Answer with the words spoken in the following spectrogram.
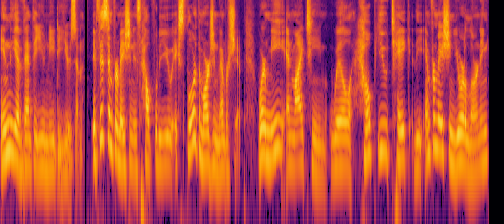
in the event that you need to use them. If this information is helpful to you, explore the Margin membership, where me and my team will help you take the information you're learning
